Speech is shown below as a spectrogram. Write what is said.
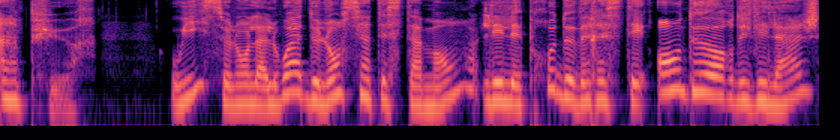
impurs. Oui, selon la loi de l'Ancien Testament, les lépreux devaient rester en dehors du village,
